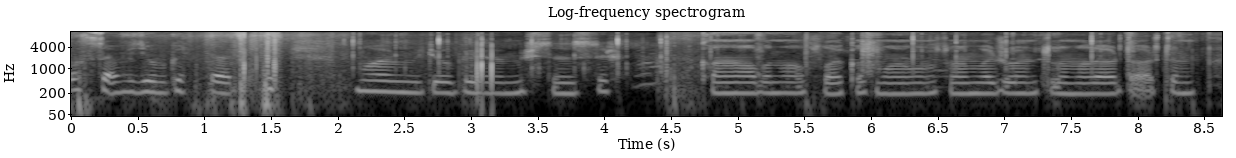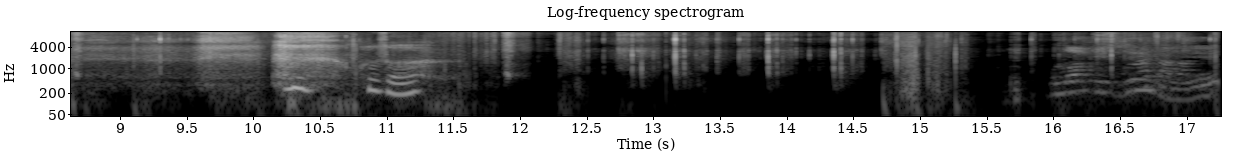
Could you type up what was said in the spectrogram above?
Dostlar video bu kadar. Umarım video beğenmişsinizdir. Kanala abone olup like atmayı unutmayın ve görüntülemeleri de artırın. Bu da. Bunlar biz değil miyiz?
